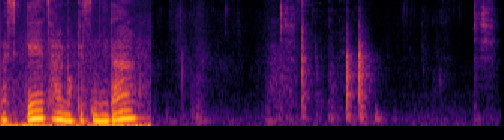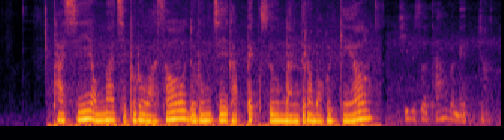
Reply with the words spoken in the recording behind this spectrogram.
맛있게 잘 먹겠습니다. 다시 엄마 집으로 와서 누룽지 닭백숙 만들어 먹을게요. 집에서 담근 액젓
